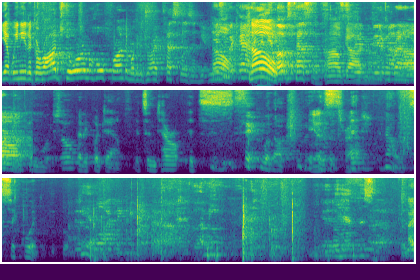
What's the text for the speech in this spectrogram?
Yeah, we need a garage door in the whole front, and we're gonna drive Teslas in here. No, He no. loves Teslas. Oh God, no. Vehicle rental no. that he put down. It's in terror, it's, Sick wood actually. Yes. no, it's sick wood. Yeah. I mean, you have this, I,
